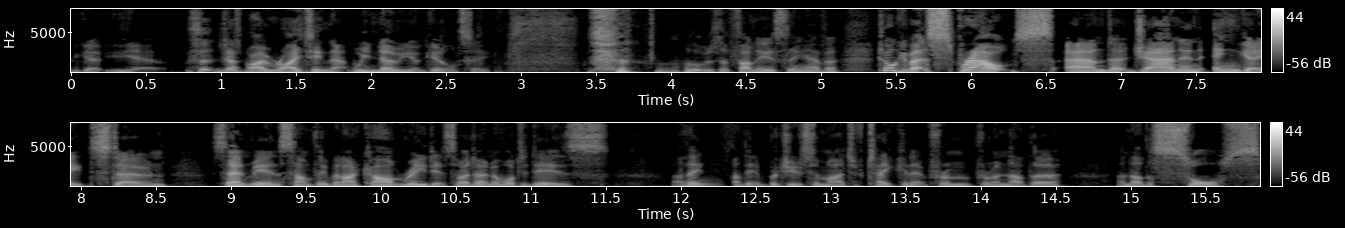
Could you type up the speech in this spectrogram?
You go, yeah. So just by writing that, we know you're guilty. I thought it was the funniest thing ever. Talking about sprouts, and uh, Jan in Ingatestone sent me in something, but I can't read it, so I don't know what it is. I think I think the producer might have taken it from, from another another source.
